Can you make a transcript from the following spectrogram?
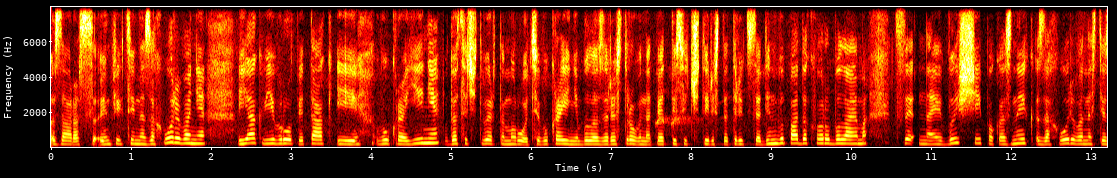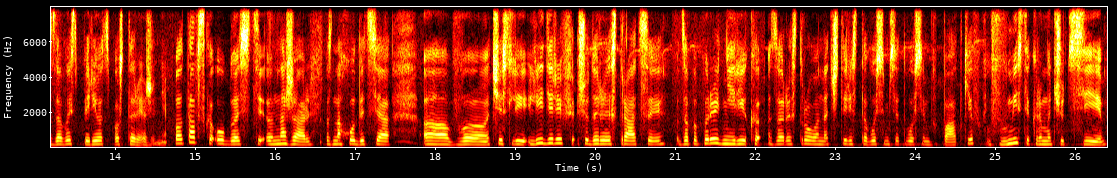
зараз інфекційне захворювання, як в Європі, так і в Україні. У 2024 році в Україні було зареєстровано 5431 випадок хвороби лайма. Це найвищий показник захворюваності за весь період спостереження. Полтавська область, на жаль, знаходиться е, в числі лідерів щодо реєстрації. За попередній рік зареєстровано 488 випадків. В місті Кременчуці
